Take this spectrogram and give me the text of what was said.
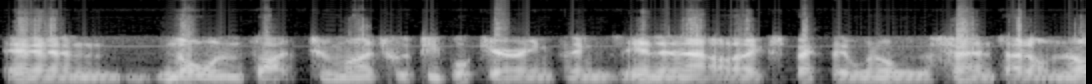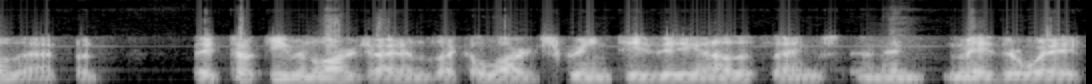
and no one thought too much with people carrying things in and out. I expect they went over the fence. I don't know that, but they took even large items like a large screen TV and other things, and they made their way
